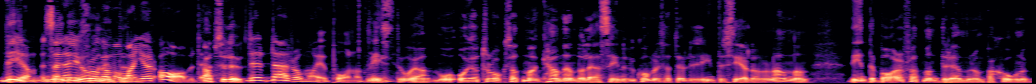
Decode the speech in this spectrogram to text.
Det nej, sen är det gör frågan vad man gör av det. Absolut. Det, där rår man ju på någonting. Visst, oh ja. och, och jag tror också att man kan ändå läsa in hur kommer det sig att jag blir intresserad av någon annan. Det är inte bara för att man drömmer om passion och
